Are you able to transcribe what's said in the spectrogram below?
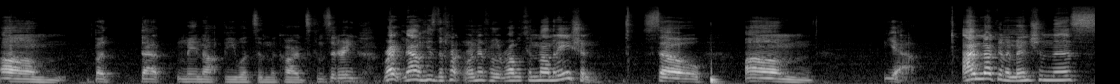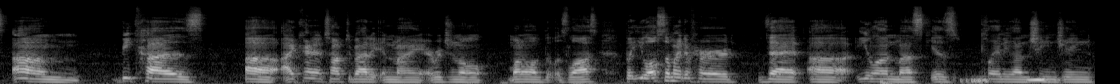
Um, but that may not be what's in the cards, considering right now he's the front runner for the Republican nomination. So, um, yeah. I'm not going to mention this um, because uh, I kind of talked about it in my original monologue that was lost. But you also might have heard that uh, Elon Musk is planning on changing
